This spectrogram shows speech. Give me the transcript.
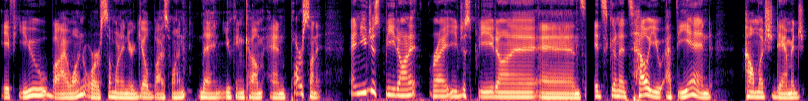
if you buy one or someone in your guild buys one, then you can come and parse on it. And you just beat on it, right? You just beat on it and it's going to tell you at the end how much damage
